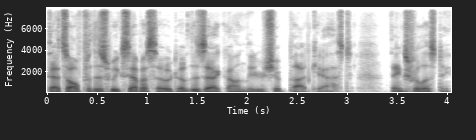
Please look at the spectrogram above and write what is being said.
That's all for this week's episode of the Zach on Leadership Podcast. Thanks for listening.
